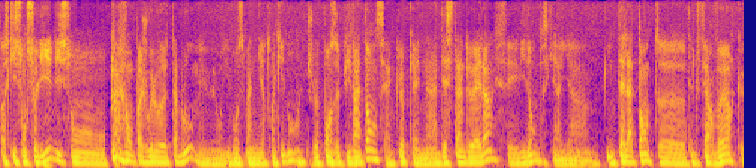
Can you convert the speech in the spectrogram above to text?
parce qu'ils sont solides, ils sont, vont pas jouer le tableau, mais ils vont se maintenir tranquillement. Hein. Je le pense depuis 20 ans. C'est un club qui a un destin de L1, c'est évident, parce qu'il y, a une telle attente, euh, telle ferveur que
